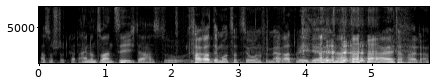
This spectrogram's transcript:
hast du Stuttgart 21, da hast du. Fahrraddemonstrationen für mehr Radwege. Alter Falter.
